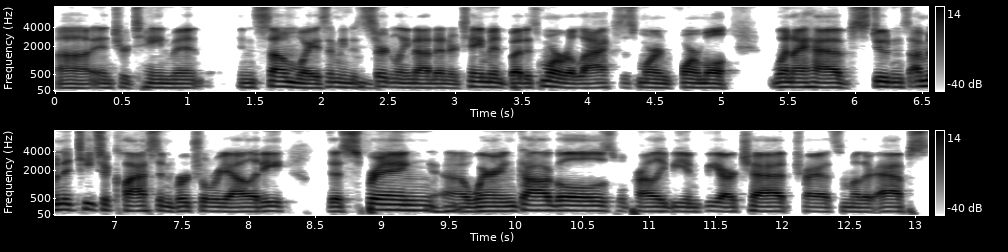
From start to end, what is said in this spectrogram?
uh, entertainment in some ways. I mean, it's hmm. certainly not entertainment, but it's more relaxed, it's more informal. When I have students, I'm going to teach a class in virtual reality this spring, mm-hmm. uh, wearing goggles. We'll probably be in VR chat, try out some other apps.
